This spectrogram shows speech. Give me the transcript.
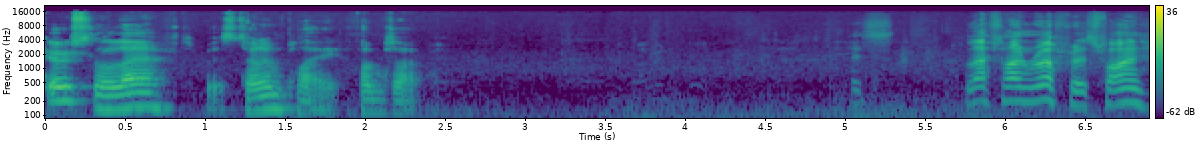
Goes to the left, but still in play. Thumbs up. It's left hand rough, but it's fine.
